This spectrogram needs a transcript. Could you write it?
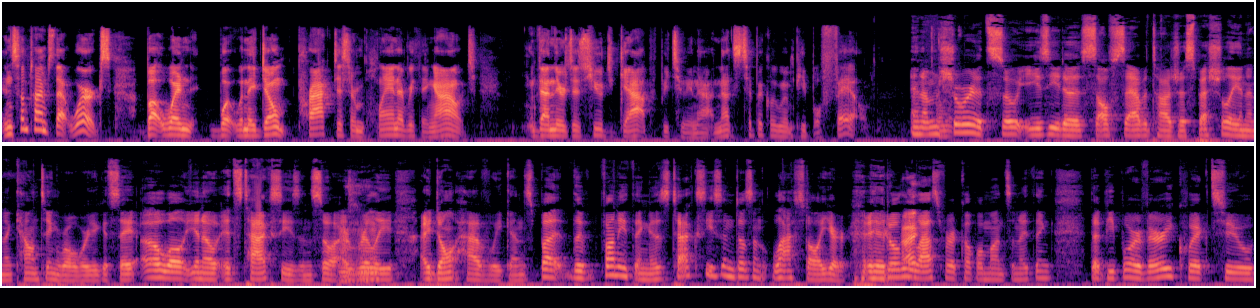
and sometimes that works. But when when they don't practice and plan everything out, then there's this huge gap between that, and that's typically when people fail. And I'm sure it's so easy to self sabotage, especially in an accounting role where you could say, "Oh, well, you know, it's tax season, so mm-hmm. I really I don't have weekends." But the funny thing is, tax season doesn't last all year; it only right. lasts for a couple months. And I think that people are very quick to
